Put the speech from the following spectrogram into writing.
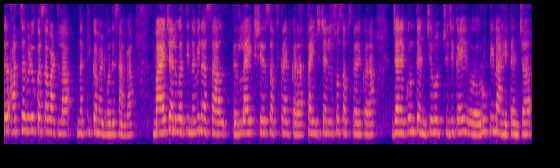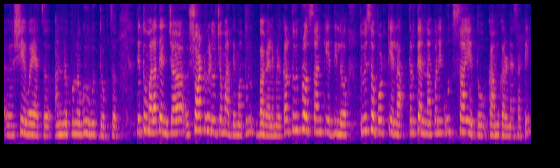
तर आजचा व्हिडिओ कसा वाटला? नक्की कमेंटमध्ये सांगा. माझ्या चॅनलवरती नवीन असाल तर लाईक शेअर सबस्क्राईब करा. ताईंच्या चॅनलसुद्धा सबस्क्राईब करा. जेणेकरून त्यांची रोजची जी काही रुटीन आहे त्यांच्या शेवयाचं अन्नपूर्णा गृह उद्योगचं ते तुम्हाला त्यांच्या शॉर्ट व्हिडिओच्या माध्यमातून बघायला मिळेल. कारण तुम्ही प्रोत्साहन के दिलं तुम्ही सपोर्ट केला तर त्यांना पण एक उत्साह येतो काम करण्यासाठी.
